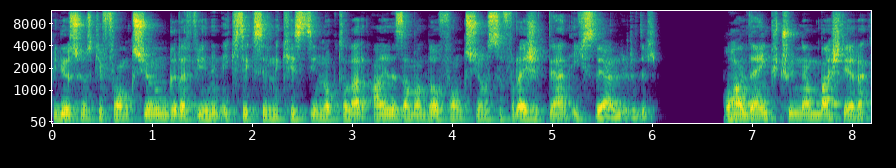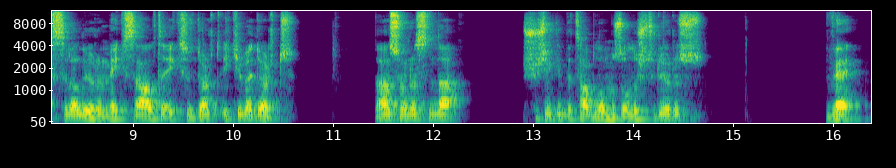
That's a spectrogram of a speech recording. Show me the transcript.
Biliyorsunuz ki fonksiyonun grafiğinin x eksenini kestiği noktalar aynı zamanda o fonksiyonu sıfıra eşitleyen x değerleridir. O halde en küçüğünden başlayarak sıralıyorum. Eksi 6, eksi 4, 2 ve 4. Daha sonrasında şu şekilde tablomuzu oluşturuyoruz. Ve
